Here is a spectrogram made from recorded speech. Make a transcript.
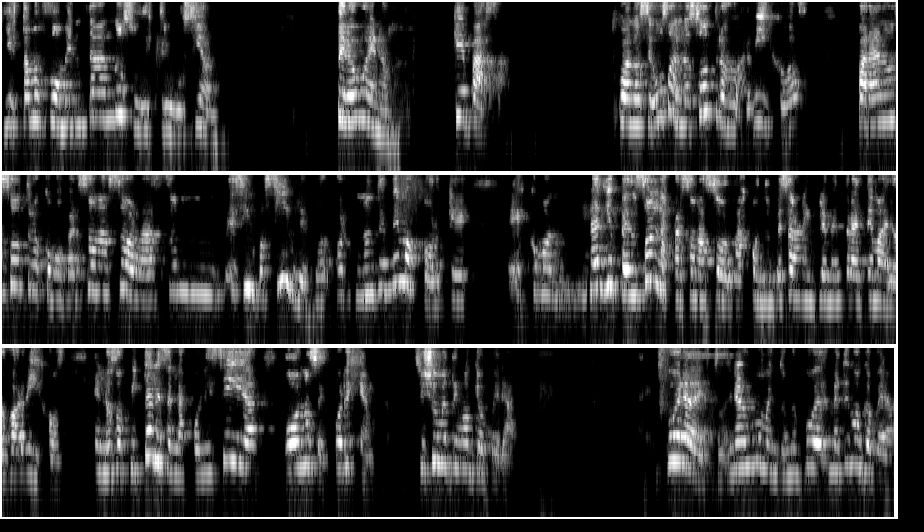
y estamos fomentando su distribución. Pero bueno, ¿qué pasa? Cuando se usan los otros barbijos, para nosotros como personas sordas es imposible, no entendemos por qué. Es como, nadie pensó en las personas sordas cuando empezaron a implementar el tema de los barbijos. En los hospitales, en las policías, o no sé, por ejemplo, si yo me tengo que operar, fuera de esto, en algún momento me, tengo que operar,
